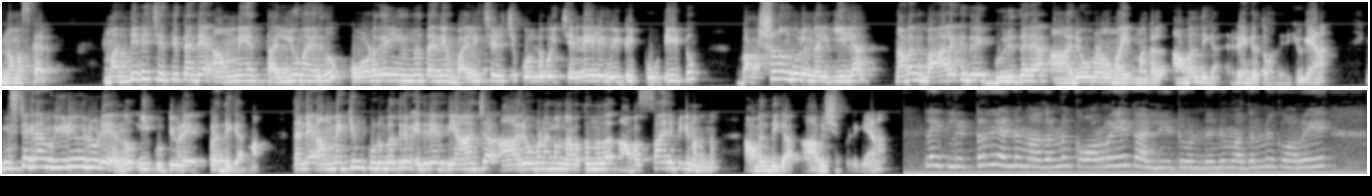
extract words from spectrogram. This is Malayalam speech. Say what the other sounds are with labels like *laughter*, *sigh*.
നമസ്കാരം. മദ്യപിച്ചെത്തി തന്റെ അമ്മയെ തല്ലുമായിരുന്നു. കോടതിയിൽ നിന്ന് തന്നെ വലിച്ചിഴച്ച് കൊണ്ടുപോയി ചെന്നൈയിലെ വീട്ടിൽ പൂട്ടിയിട്ടു. ഭക്ഷണം പോലും നൽകിയില്ല. നടൻ ബാലയ്ക്കെതിരെ ഗുരുതര ആരോപണവുമായി മകൾ അവന്തിക രംഗത്ത് വന്നിരിക്കുകയാണ്. ഇൻസ്റ്റഗ്രാം വീഡിയോയിലൂടെയായിരുന്നു ഈ കുട്ടിയുടെ പ്രതികരണം. തന്റെ അമ്മയ്ക്കും കുടുംബത്തിനും എതിരെ വ്യാജ ആരോപണങ്ങൾ നടത്തുന്നത് അവസാനിപ്പിക്കണമെന്നും അവന്തിക ആവശ്യപ്പെടുകയാണ്. ലൈക്ക് ലിറ്ററലി എന്റെ മദറിനെ കൊറേ തല്ലിയിട്ടുണ്ട് എന്റെ മദറിനെ കുറെ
